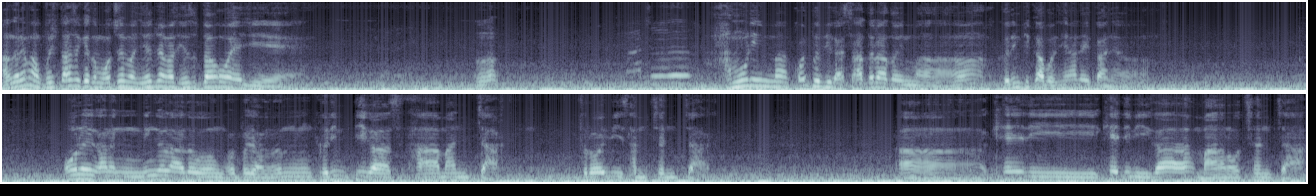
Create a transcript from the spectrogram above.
안 그러면 95개도 못 치면 연장 가서 연습도 하고 와야지. 어? 맞아. 아무리 임마 골프비가 싸더라도 임마 어? 그린피 값은 해야 될 거 아니야. 오늘 가는 민글라동 골프장은 그린피가 4만짝, 드로이비 3천짝, 아, 캐디, 캐디비가 15,000짝.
